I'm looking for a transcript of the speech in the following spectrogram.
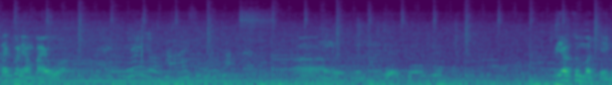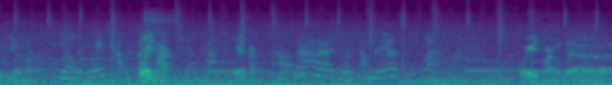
再过两百五啊？有糖还是无糖的？呃，火锅。不要这么甜，有吗？有微糖、微糖全糖。微糖，好，那有糖的要几罐？微糖的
